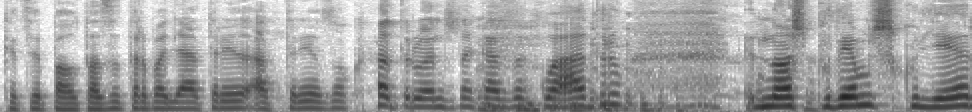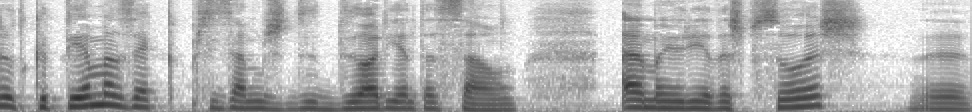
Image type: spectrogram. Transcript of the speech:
Quer dizer, Paulo, estás a trabalhar há três ou quatro anos na Casa 4. nós podemos escolher de que temas é que precisamos de, de orientação. A maioria das pessoas eh,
